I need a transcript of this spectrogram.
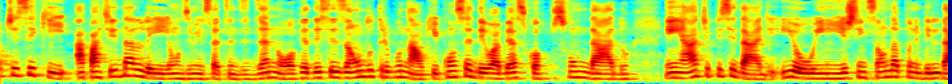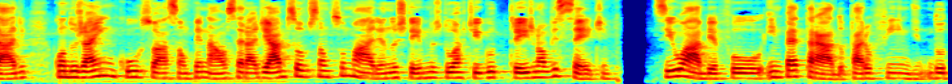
Note-se que, a partir da Lei 11.719, a decisão do tribunal que concedeu habeas corpus fundado em atipicidade e ou em extinção da punibilidade, quando já em curso a ação penal, será de absolvição sumária, nos termos do artigo 397. Se o hábia for impetrado para o fim de, do,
